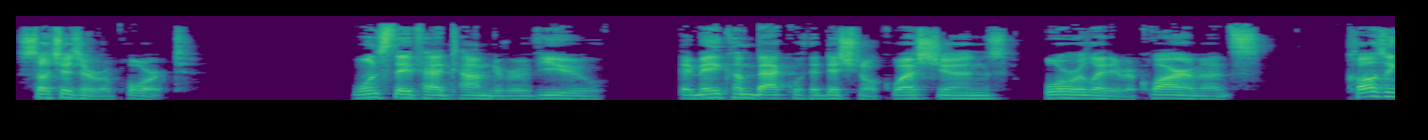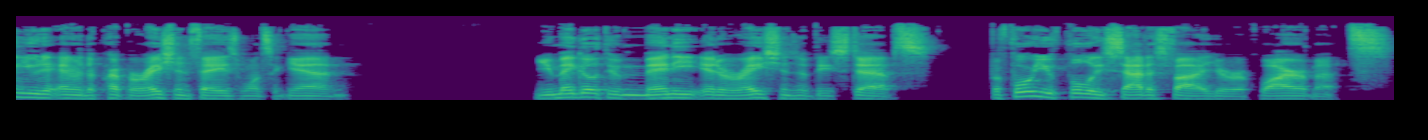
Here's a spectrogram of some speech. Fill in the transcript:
such as a report. Once they've had time to review, they may come back with additional questions or related requirements, causing you to enter the preparation phase once again. You may go through many iterations of these steps before you fully satisfy your requirements.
